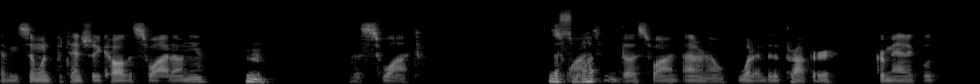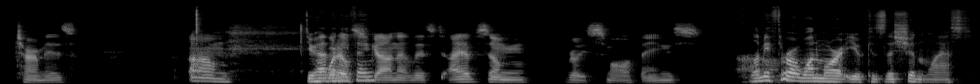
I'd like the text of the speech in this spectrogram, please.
Having someone potentially call the SWAT on you. Hmm. The SWAT. The SWAT. The SWAT. I don't know whatever the proper grammatical term is. Um. Do you have what else you got on that list? I have some really small things. Let me Um, throw one more at you because this shouldn't last.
